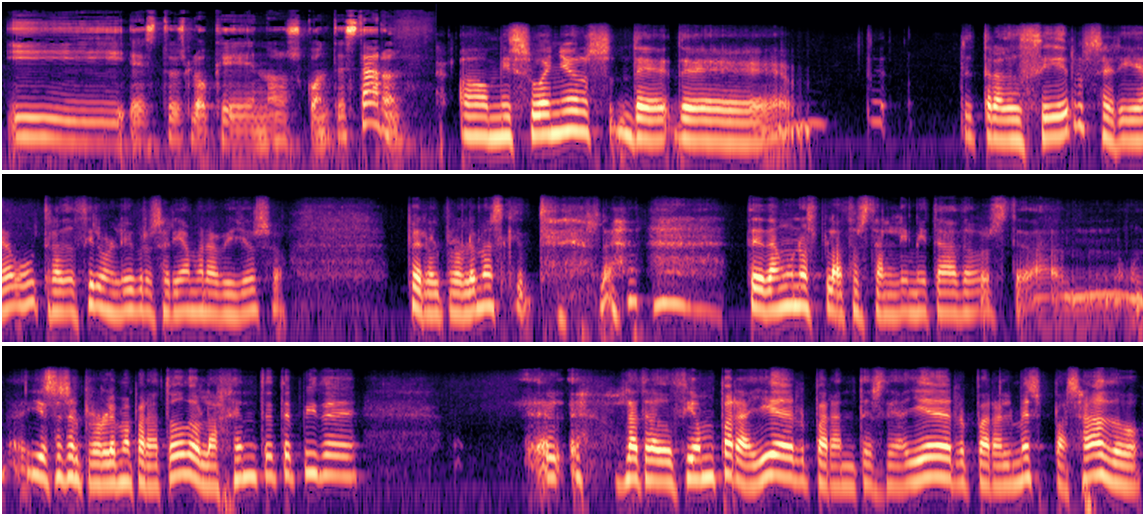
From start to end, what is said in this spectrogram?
y esto es lo que nos contestaron. Oh, mis sueños de, traducir sería, uh, traducir un libro sería maravilloso, pero el problema es que te, dan unos plazos tan limitados y ese es el problema para todo. La gente te pide la traducción para ayer, para antes de ayer, para el mes pasado.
